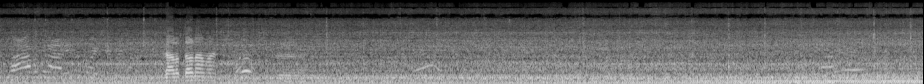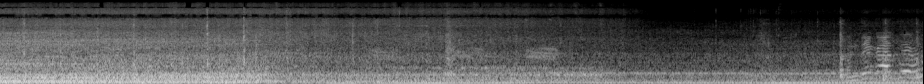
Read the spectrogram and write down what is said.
ਤੂੰ ਕਰ ਦੇਣਾ ਮੈਂ ਬੰਦੇ ਕਰਦੇ ਹੁਣ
